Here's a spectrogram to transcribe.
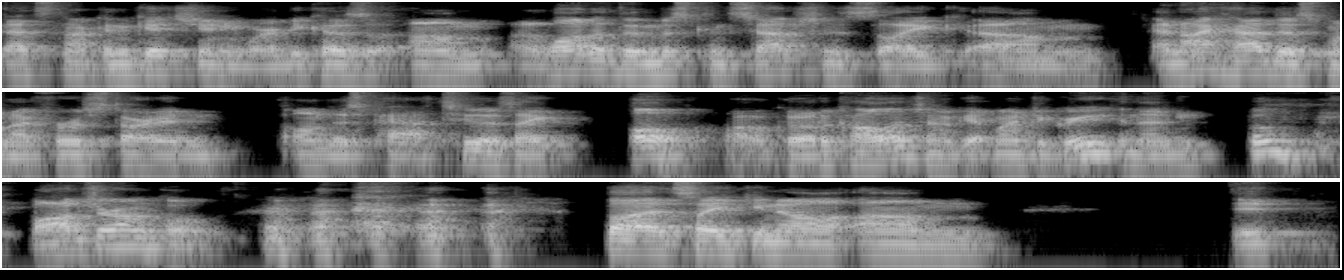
that's not going to get you anywhere because um a lot of the misconceptions like um and I had this when I first started on this path too. It's like, oh, I'll go to college and I'll get my degree and then boom, Bob's your uncle. But it's like, you know, um it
